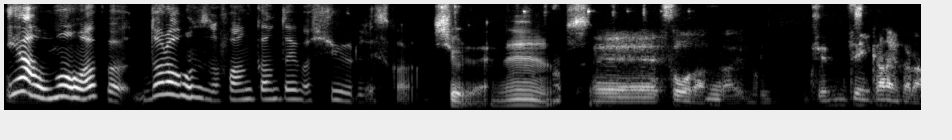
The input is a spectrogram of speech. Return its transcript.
いやもうやっぱドラゴンズのファン感といえばシュールですから。シュールだよね。えー、そうなんだ。全然行かないから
